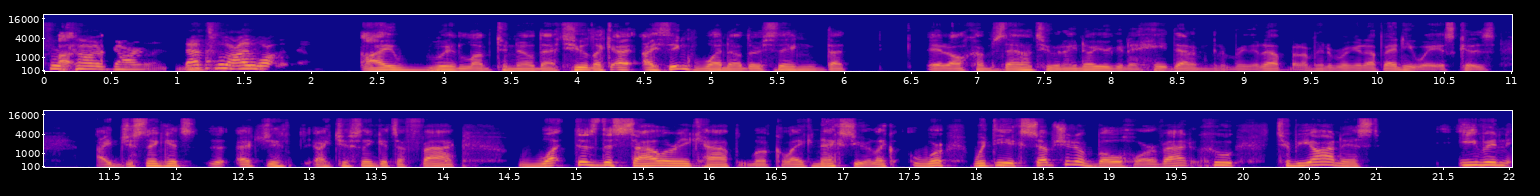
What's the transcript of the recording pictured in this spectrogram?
for uh, Conor Garland? That's what I want to know. I would love to know that too. Like, I, I think one other thing that it all comes down to, and I know you're going to hate that I'm going to bring it up, but I'm going to bring it up anyways because I just think it's I just I just think it's a fact. What does the salary cap look like next year? Like we're with the exception of Bo Horvat, who, to be honest, even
